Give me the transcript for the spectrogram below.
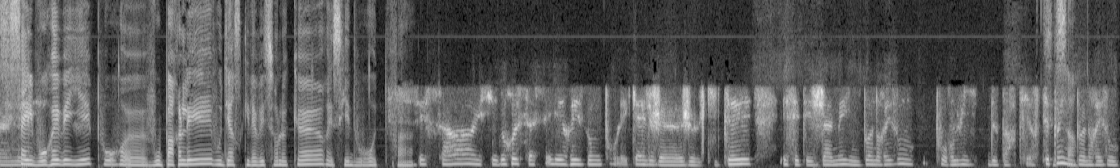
ça, il vous réveillait pour vous parler, vous dire ce qu'il avait sur le cœur, essayer de vous. Enfin... C'est ça, essayer de ressasser les raisons pour lesquelles je, je le quittais, et c'était jamais une bonne raison pour lui de partir. C'était pas une bonne raison.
